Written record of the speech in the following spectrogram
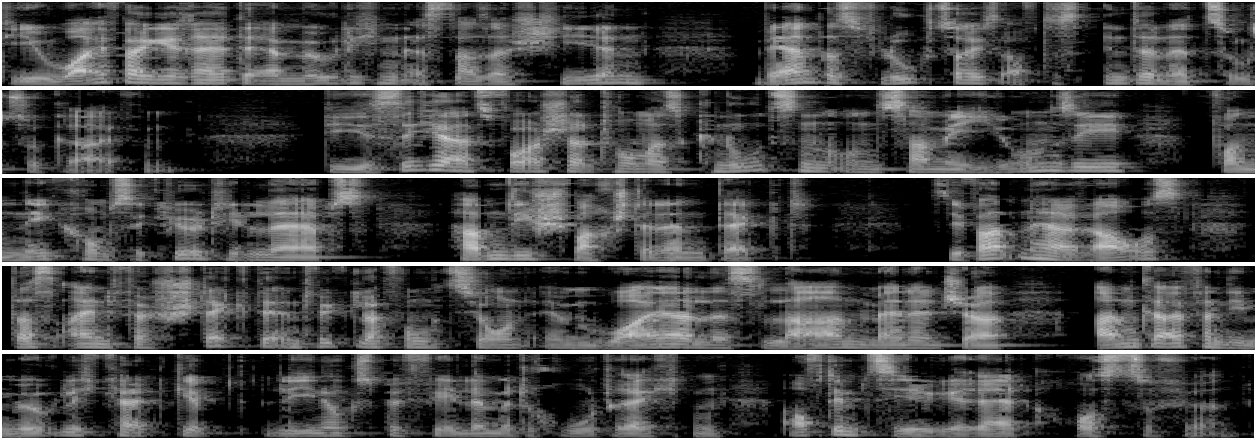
Die Wi-Fi-Geräte ermöglichen es Passagieren, während des Flugzeugs auf das Internet zuzugreifen. Die Sicherheitsforscher Thomas Knudsen und Sami Yunsi von Necrom Security Labs haben die Schwachstelle entdeckt. Sie fanden heraus, dass eine versteckte Entwicklerfunktion im Wireless LAN Manager Angreifern die Möglichkeit gibt, Linux-Befehle mit Root-Rechten auf dem Zielgerät auszuführen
